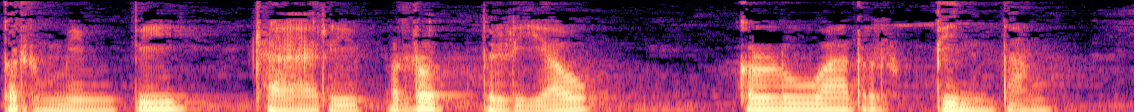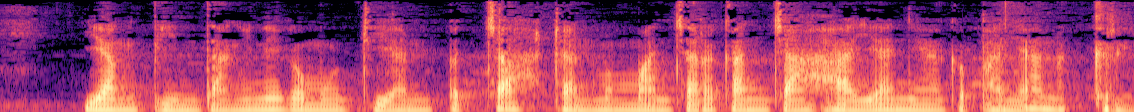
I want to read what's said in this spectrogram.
bermimpi dari perut beliau keluar bintang. Yang bintang ini kemudian pecah dan memancarkan cahayanya ke banyak negeri.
